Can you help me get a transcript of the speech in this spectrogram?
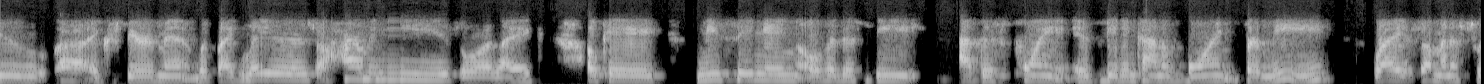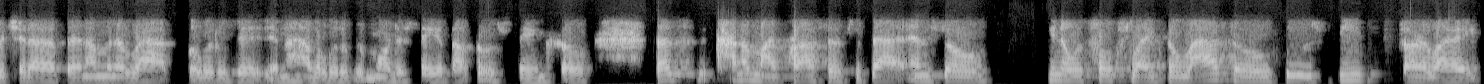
to uh, experiment with like layers or harmonies or like, okay, me singing over this beat at this point is getting kind of boring for me right? So I'm going to switch it up and I'm going to rap a little bit and I have a little bit more to say about those things. So that's kind of my process with that. And so, you know, with folks like The Lasso, whose beats are like,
